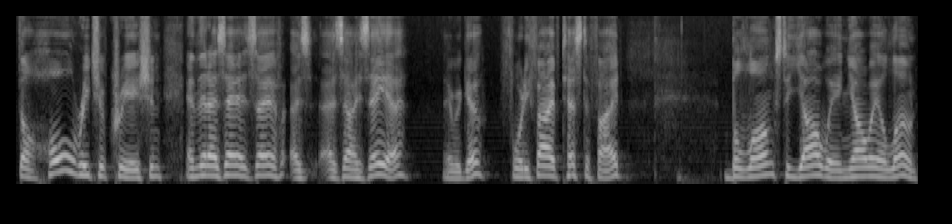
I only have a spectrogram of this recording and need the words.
the whole reach of creation, and that as Isaiah, as, as Isaiah there we go, 45 testified, belongs to Yahweh and Yahweh alone.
